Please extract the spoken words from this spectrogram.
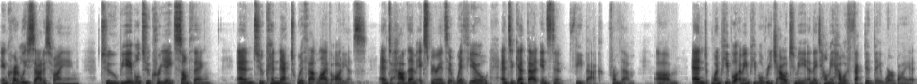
incredibly satisfying to be able to create something and to connect with that live audience and to have them experience it with you and to get that instant feedback from them. Um, and when people, I mean, people reach out to me and they tell me how affected they were by it.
